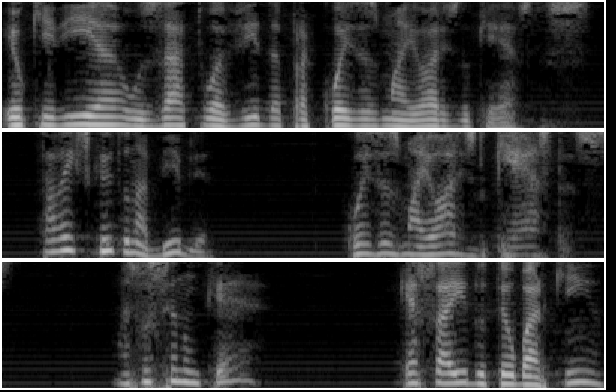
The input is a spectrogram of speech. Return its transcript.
eu queria usar a tua vida para coisas maiores do que estas. Está lá escrito na Bíblia. Coisas maiores do que estas. Mas você não quer. Quer sair do teu barquinho?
